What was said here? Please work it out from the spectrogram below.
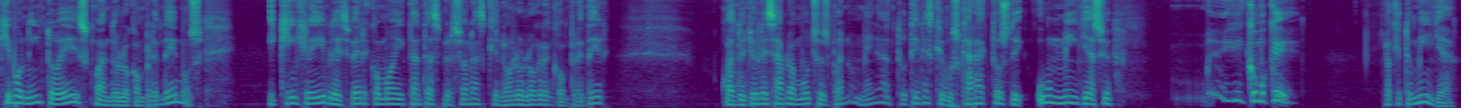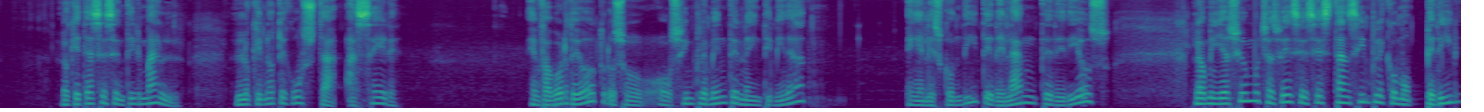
Qué bonito es cuando lo comprendemos y qué increíble es ver cómo hay tantas personas que no lo logran comprender. Cuando yo les hablo a muchos, bueno, mira, tú tienes que buscar actos de humillación. ¿Y cómo qué? Lo que te humilla, lo que te hace sentir mal, lo que no te gusta hacer en favor de otros o, o simplemente en la intimidad, en el escondite, delante de Dios. La humillación muchas veces es tan simple como pedir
